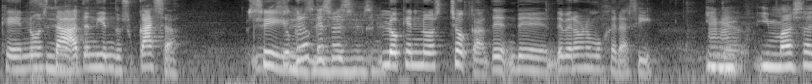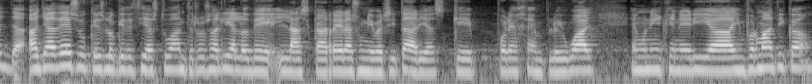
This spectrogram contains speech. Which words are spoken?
que no Sí. está atendiendo su casa? Sí. yo Sí, creo sí, que eso sí, es sí, sí. lo que nos choca de, de- de ver a una mujer así. Y, y más allá, allá de eso, que es lo que decías tú antes, Rosalía, lo de las carreras universitarias, que, por ejemplo, igual en una ingeniería informática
